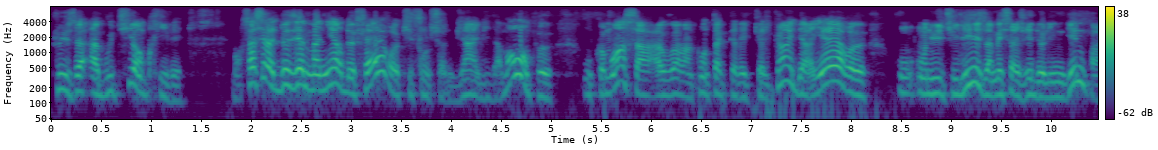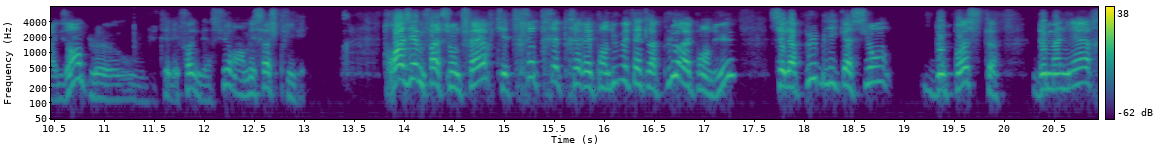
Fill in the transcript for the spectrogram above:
plus aboutie en privé. Ça c'est la deuxième manière de faire qui fonctionne bien évidemment. On peut, on commence à avoir un contact avec quelqu'un et derrière, euh, on, utilise la messagerie de LinkedIn, par exemple, euh, ou du téléphone, bien sûr, en message privé. Troisième façon de faire, qui est très, très, très répandue, peut-être la plus répandue, c'est la publication de posts de manière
